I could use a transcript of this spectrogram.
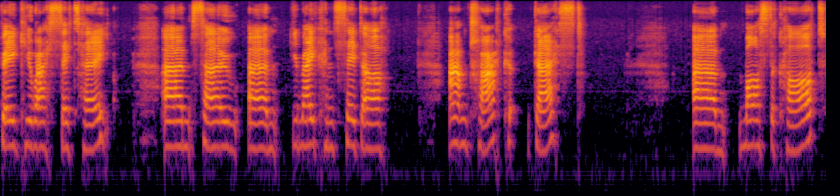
big US city. Um, so um, you may consider Amtrak guest, um, MasterCard,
